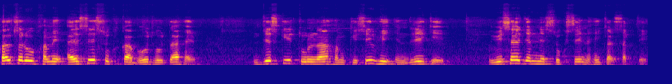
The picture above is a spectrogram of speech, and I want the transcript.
फलस्वरूप हमें ऐसे सुख का बोध होता है, जिसकी तुलना हम किसी भी इंद्रिय के विषयजन्य सुख से नहीं कर सकते।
